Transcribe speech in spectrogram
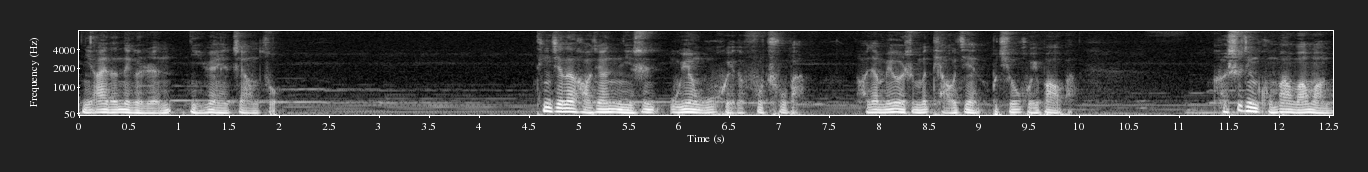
你爱的那个人，你愿意这样做。听起来好像你是无怨无悔的付出吧？好像没有什么条件，不求回报吧。可事情恐怕往往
